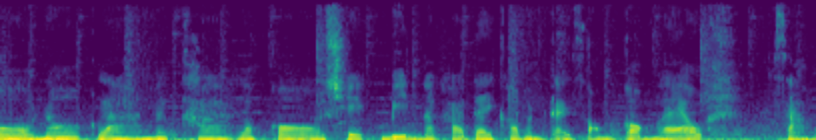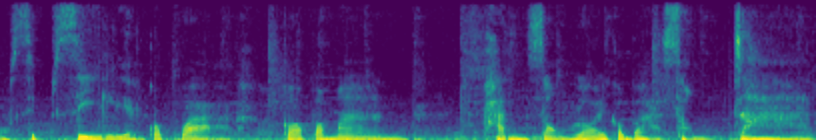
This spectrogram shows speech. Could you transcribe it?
ออนอกร้านนะคะ แล้วก็เช็คบินนะคะ ได้ข้าวมันไก่ 2 กล่องแล้ว 34 เหรียญกว่าๆก็ประมาณ 1,200 กว่าบาท 2 จาน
